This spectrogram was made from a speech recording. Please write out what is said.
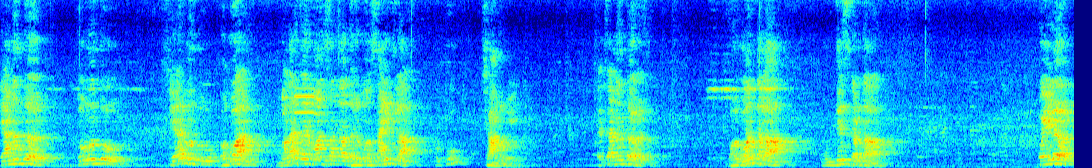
त्यानंतर तो म्हणतो शेअर म्हणतो भगवान मला जर माणसाचा धर्म सांगितला तो खूप छान होईल. त्याच्यानंतर भगवान त्याला उद्देश करतात. पहिलं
